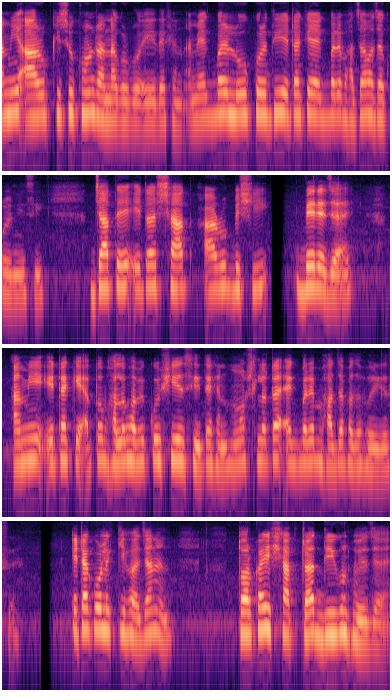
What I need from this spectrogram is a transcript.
আমি আরও কিছুক্ষণ রান্না করব, এই দেখেন। আমি একবারে লো করে দিয়ে এটাকে একবারে ভাজা ভাজা করে নিয়েছি, যাতে এটার স্বাদ আরও বেশি বেড়ে যায়। আমি এটাকে এত ভালোভাবে কষিয়েছি, দেখেন, মশলাটা একবারে ভাজা ভাজা হয়ে গেছে। এটা করলে কি হয় জানেন? তরকারির স্বাদটা দ্বিগুণ হয়ে যায়।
